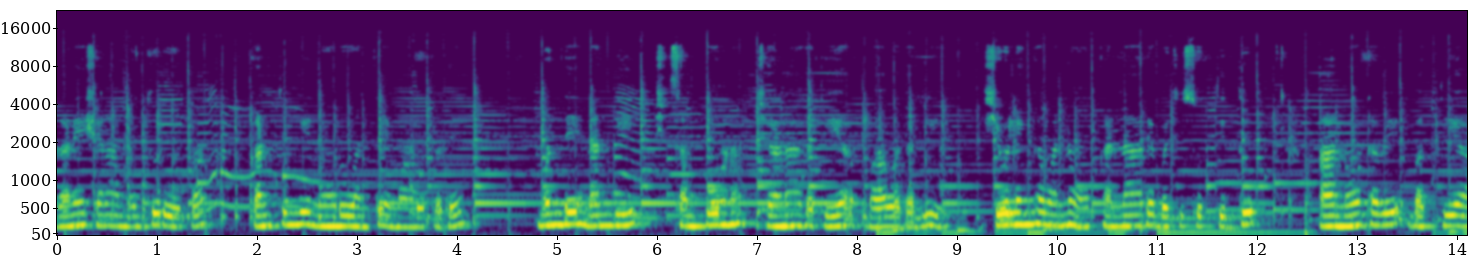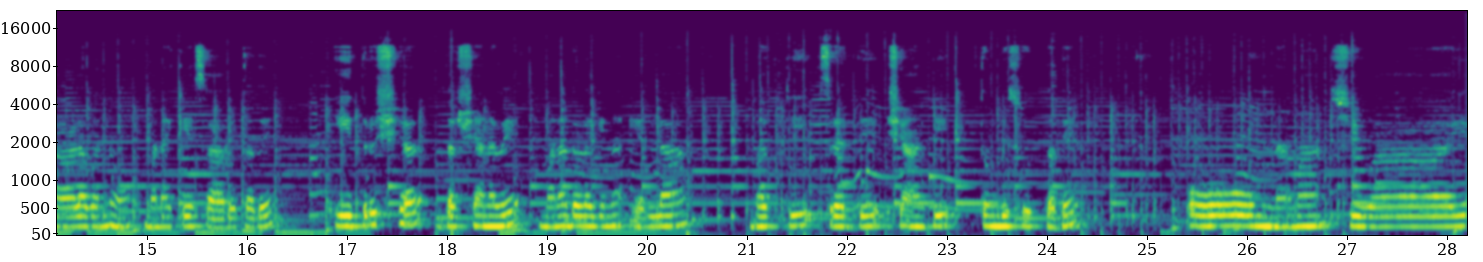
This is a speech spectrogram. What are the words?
ಗಣೇಶನ ಮುದ್ದು ರೂಪ ಕಣ್ತುಂಬಿ ನೋಡುವಂತೆ ಮಾಡುತ್ತದೆ. ಮುಂದೆ ನಂದಿ ಸಂಪೂರ್ಣ ಶರಣಾಗತಿಯ ಭಾವದಲ್ಲಿ ಶಿವಲಿಂಗವನ್ನು ಕಣ್ಣಾರೆ ಭಜಿಸುತ್ತಿದ್ದು, ಆ ನೋಟವೇ ಭಕ್ತಿಯ ಆಳವನ್ನು ಮನಕ್ಕೆ ಸಾರುತ್ತದೆ. ಈ ದೃಶ್ಯ ದರ್ಶನವೇ ಮನದೊಳಗಿನ ಎಲ್ಲ ಭಕ್ತಿ, ಶ್ರದ್ಧೆ, ಶಾಂತಿ ತುಂಬಿಸುತ್ತದೆ. ಓಂ ನಮ ಶಿವಾಯ.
